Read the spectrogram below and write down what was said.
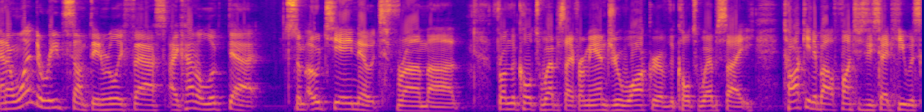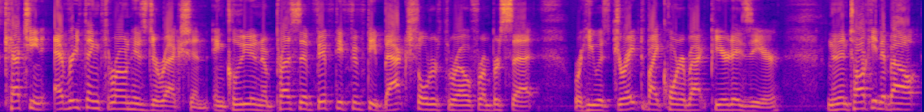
And I wanted to read something really fast. I kind of looked at some OTA notes from uh, from the Colts website, from Andrew Walker of the Colts website, talking about Funchess. He said he was catching everything thrown his direction, including an impressive 50-50 back shoulder throw from Brissett, where he was draped by cornerback Pierre Desir. And then talking about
